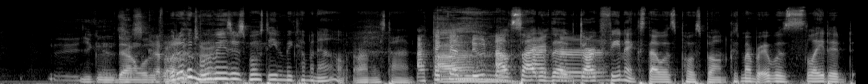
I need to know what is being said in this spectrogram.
You can Yeah, download it." from What are the other movies are supposed to even be coming out around this time? I think Uh, a new outside of the Dark Phoenix that was postponed because remember it was slated.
